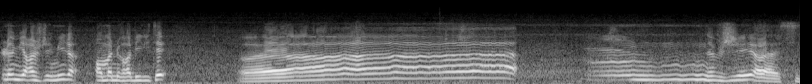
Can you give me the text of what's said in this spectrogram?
le Mirage 2000 en manœuvrabilité. Euh... 9G, ah, si,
